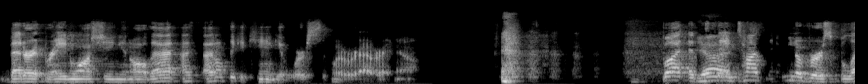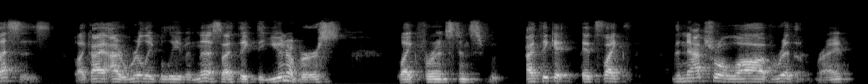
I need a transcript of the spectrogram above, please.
better at brainwashing and all that. I, I don't think it can get worse than where we're at right now. but at yeah, the same time, the universe blesses. Like I, I really believe in this. I think the universe, like for instance, I think it, it's like the natural law of rhythm, right?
